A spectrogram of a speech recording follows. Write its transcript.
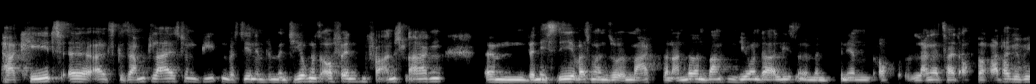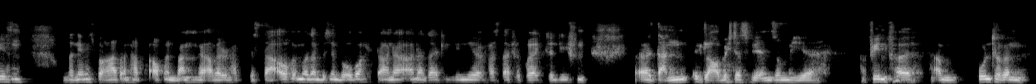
Paket äh, als Gesamtleistung bieten, was die in Implementierungsaufwänden veranschlagen. Ähm, wenn ich sehe, was man so im Markt von anderen Banken hier und da liest, und ich bin ja auch lange Zeit auch Berater gewesen, Unternehmensberater und habe auch in Banken gearbeitet und habe das da auch immer so ein bisschen beobachtet an der, an der Seitenlinie, was da für Projekte liefen, äh, dann glaube ich, dass wir in Summe hier auf jeden Fall am unteren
